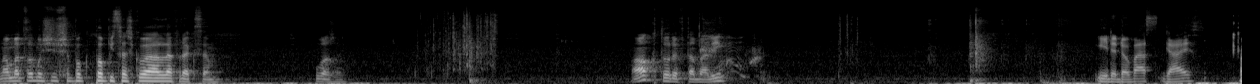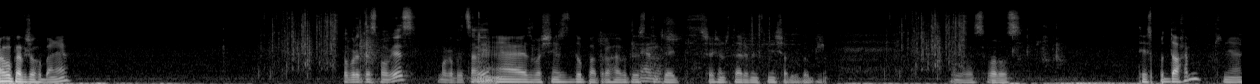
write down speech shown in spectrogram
No my to musisz się po- popisać koła Lefrexem. Uważaj. O, który w tabeli? Idę do was, guys. AWP wziął chyba, nie? Dobry ten smog jest? Mogę plecami? Nie, jest właśnie z dupa trochę, bo to jest Nie, ticket 64, więc nie siadł dobrze. No, jest. Ty jest pod dachem? Czy nie?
